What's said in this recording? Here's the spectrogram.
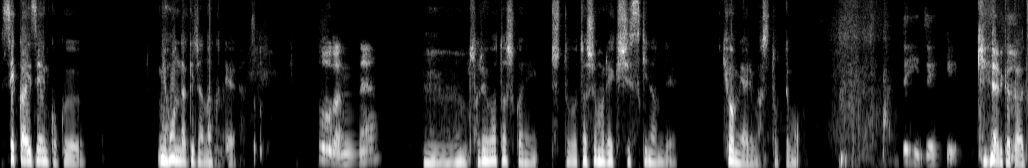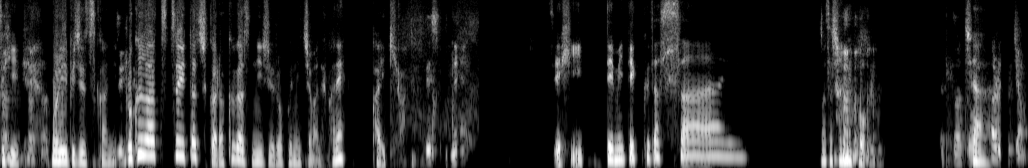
世界全国、日本だけじゃなくて。そうだね。うーん、それは確かに、ちょっと私も歴史好きなんで、興味あります、とっても。ぜひぜひ。気になる方はぜひ、森美術館に。ぜひ6月1日から9月26日までかね、会期は。ですね。ぜひ行ってみてください。私も行こう。じゃあはるちゃん。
